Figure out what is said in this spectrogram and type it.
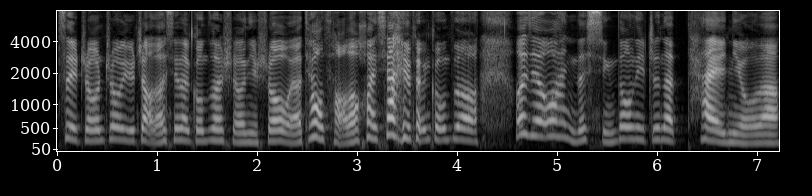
最终终于找到新的工作的时候，你说我要跳槽了，换下一份工作了。我觉得哇，你的行动力真的太牛了！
